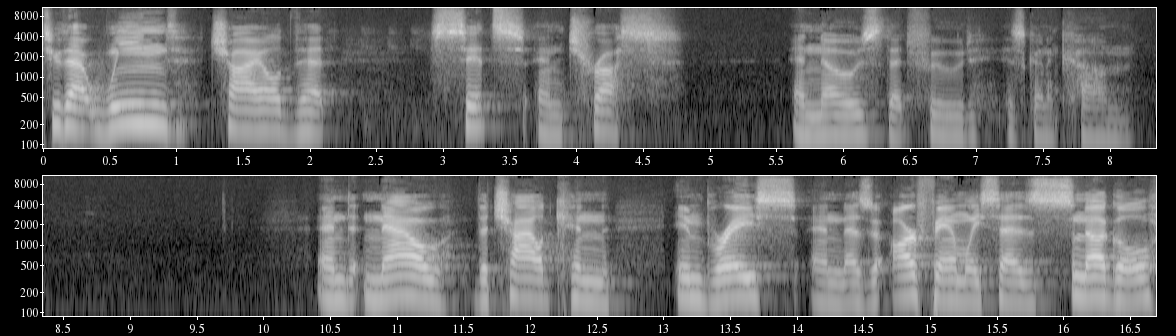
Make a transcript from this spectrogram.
to that weaned child that sits and trusts and knows that food is going to come. And now the child can embrace, and as our family says, snuggle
